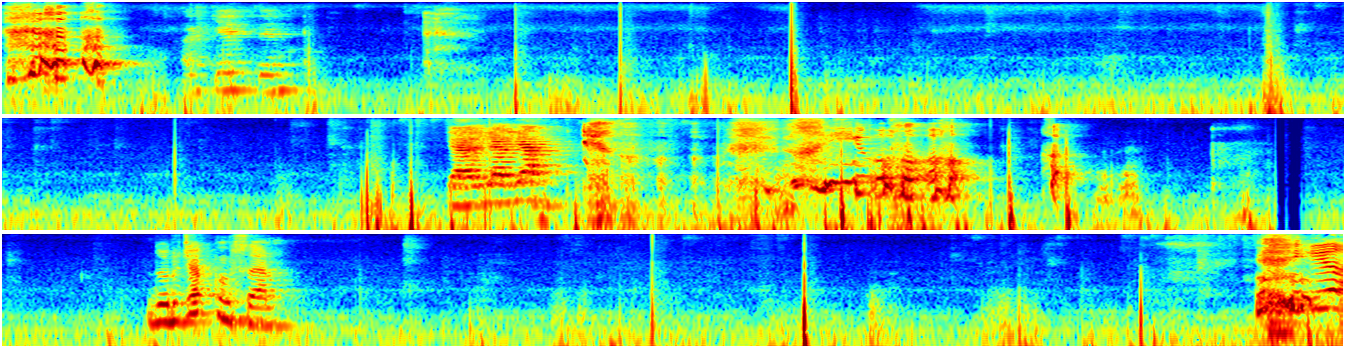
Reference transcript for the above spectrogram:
Hak ettin. Gel gel gel. Duracak mısın sen? Ya!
